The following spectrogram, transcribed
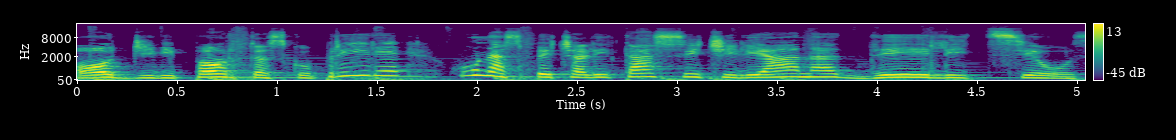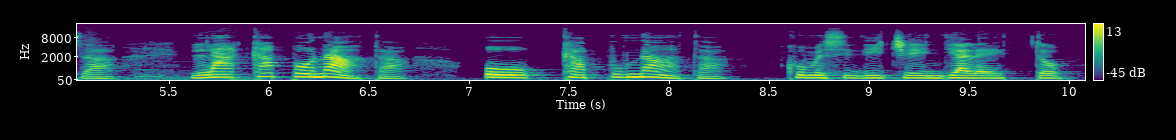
Oggi vi porto a scoprire una specialità siciliana deliziosa, la caponata o capunata, come si dice in dialetto.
